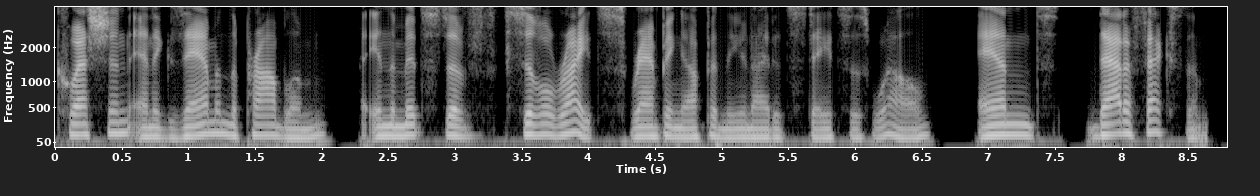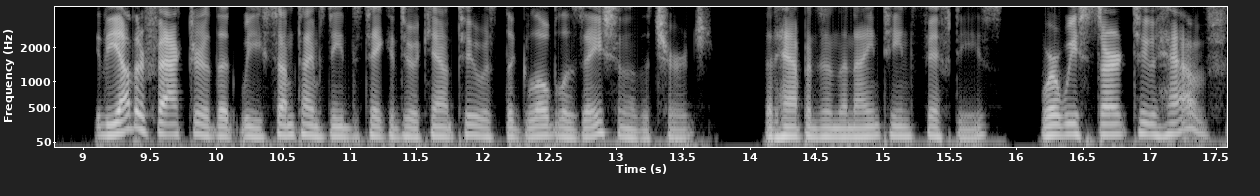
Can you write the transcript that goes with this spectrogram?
question and examine the problem in the midst of civil rights ramping up in the United States as well. And that affects them. The other factor that we sometimes need to take into account too is the globalization of the church that happens in the 1950s, where we start to have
